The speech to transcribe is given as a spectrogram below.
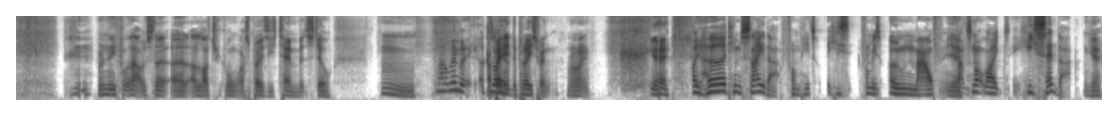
and he thought that was a, a, a logical. I suppose he's ten, but still. Hmm. I remember I because bet I, the police went right. yeah. I heard him say that from his his from his own mouth. Yeah. That's not like he said that. Yeah.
